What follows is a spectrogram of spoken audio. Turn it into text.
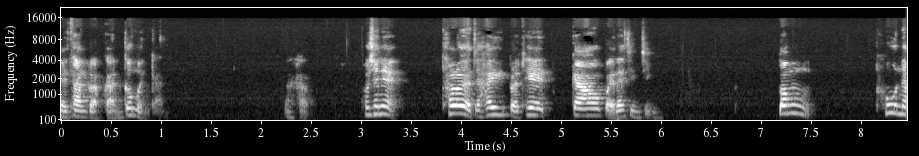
ในทางกลับกันก็เหมือนกันนะครับ เพราะฉะนั้นถ้าเราอยากจะให้ประเทศก้าวไปได้จริง ๆ ต้องผู้น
